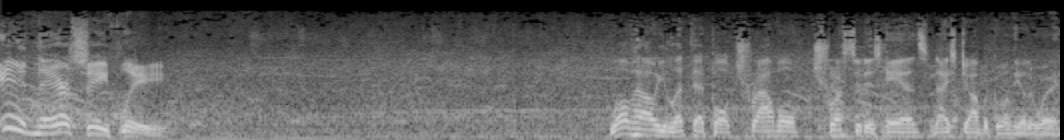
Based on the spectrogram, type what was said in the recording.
In there safely. Love how he let that ball travel, trusted his hands. Nice job of going the other way.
